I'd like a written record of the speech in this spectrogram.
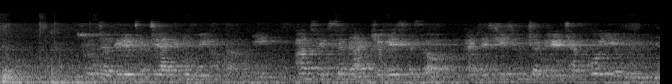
손잡이를 잡지 않으면 위험하오니 황색선 안쪽에 서서 반드시 손잡이를 잡고 이용합니다.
